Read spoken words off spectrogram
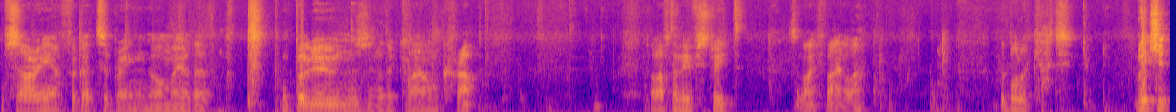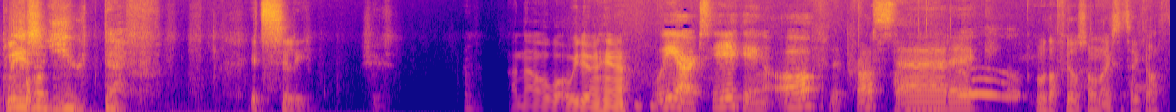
I'm sorry, I forgot to bring all my other balloons and other clown crap. I'll have to move straight to my final act. The bullet catch. Richard, please. Oh, you deaf. It's silly shoes. And now what are we doing here? We are taking off the prosthetic. Oh, that feels so nice to take off.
